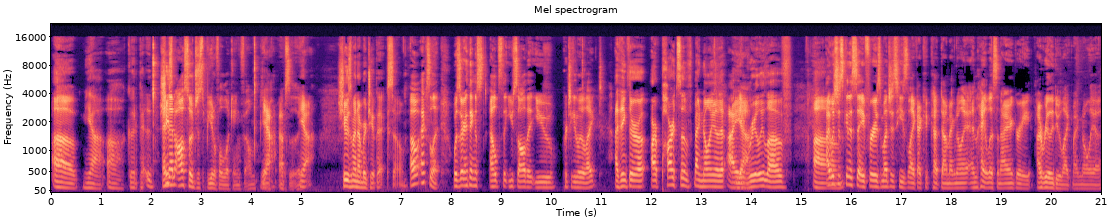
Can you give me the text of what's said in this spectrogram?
uh, yeah, oh, good. pa- and then also just beautiful looking film. Yeah. absolutely. yeah, she was my number two pick. So Oh, excellent. Was there anything else that you saw that you particularly liked? I think there are, are parts of Magnolia that I Yeah. really love. Um, I was just gonna say, for as much as he's like, I could cut down Magnolia, and hey, listen, I agree, I really do like Magnolia,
